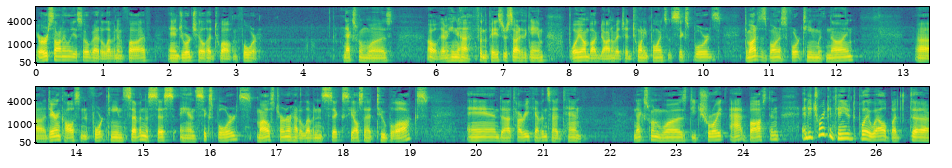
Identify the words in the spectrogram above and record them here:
Ersan Ilyasova had 11 and 5, and George Hill had 12 and 4. Next one was, oh, I mean, uh, from the Pacers side of the game, Bojan Bogdanovic had 20 points with 6 boards. Domantas Sabonis 14 with 9. Uh, Darren Collison had 14, 7 assists, and 6 boards. Miles Turner had 11 and 6. He also had 2 blocks. And uh, Tyreke Evans had 10. Next one was Detroit at Boston. And Detroit continued to play well, but uh,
